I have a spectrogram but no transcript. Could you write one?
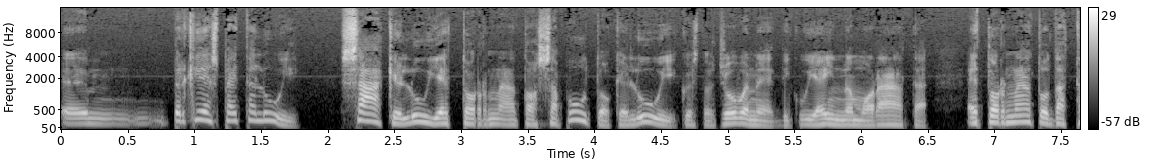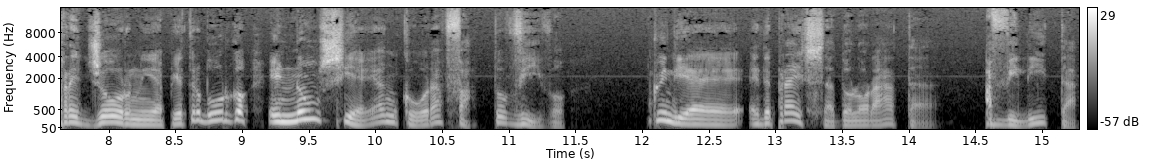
ehm, perché aspetta lui sa che lui è tornato, ha saputo che lui, questo giovane di cui è innamorata, è tornato da tre giorni a Pietroburgo e non si è ancora fatto vivo. Quindi è, è depressa, dolorata, avvilita.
